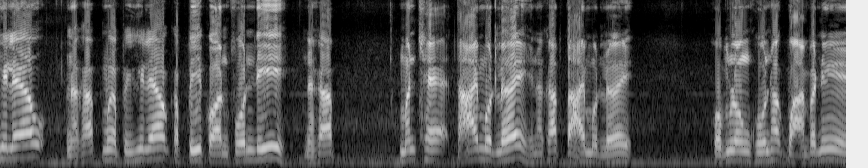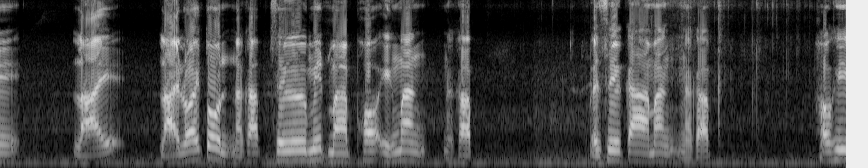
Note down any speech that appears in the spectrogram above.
ที่แล้วนะครับ เมื่อปีที่แล้วกับปีก่อนฝนดีนะครับ มันแฉะตายหมดเลยนะครับ ตายหมดเลย ผมลงทุนผักหวานไปนี่หลายหลายร้อยต้นนะครับ ซื้อเม็ดมาเพาะเองมั่งนะครับไปซื้อกล้ามั่งนะครับเท่าที่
